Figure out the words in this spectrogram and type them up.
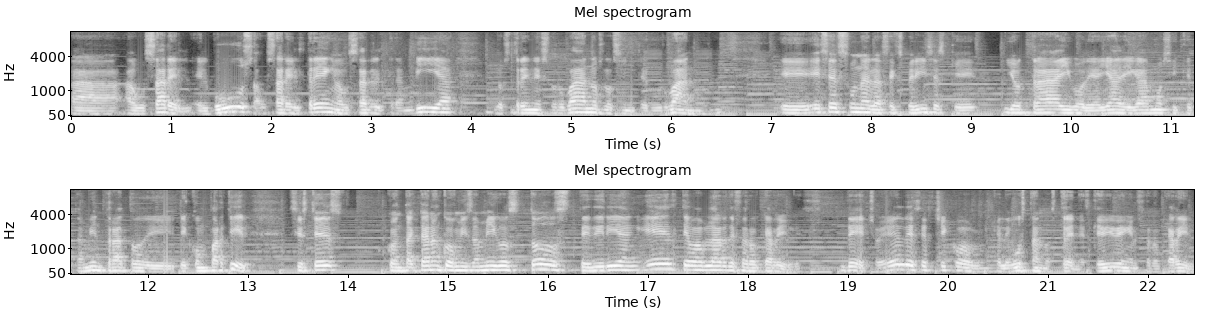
a, usar el, el, bus, a usar el tren, a usar el tranvía, los trenes urbanos, los interurbanos. Eh, esa es una de las experiencias que yo traigo de allá, digamos, y que también trato de, compartir. Si ustedes contactaran con mis amigos, todos te dirían, él te va a hablar de ferrocarriles. De hecho, él es el chico que le gustan los trenes, que vive en el ferrocarril.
